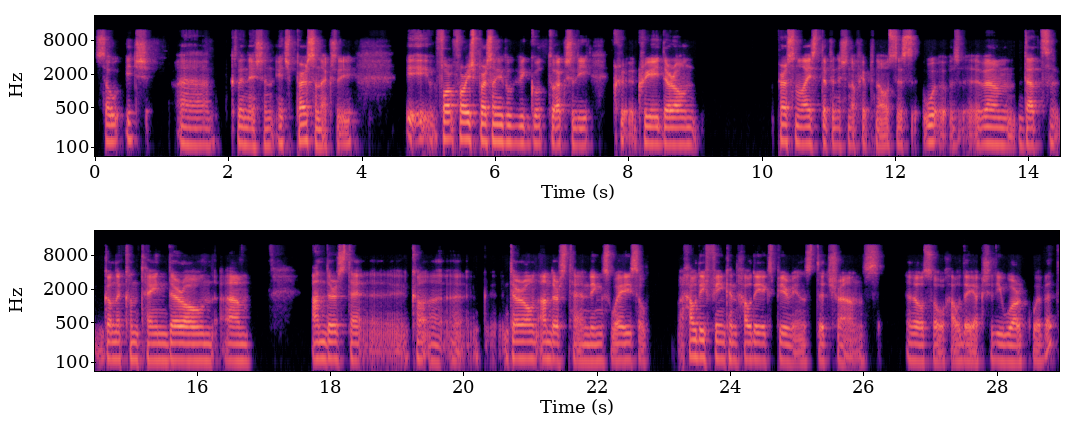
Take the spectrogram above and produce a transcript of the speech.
So each uh, clinician, each person actually, for for each person, it would be good to actually cr- create their own personalized definition of hypnosis um, that's gonna contain their own um, understand uh, uh, their own understandings, ways of how they think and how they experience the trance, and also how they actually work with it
